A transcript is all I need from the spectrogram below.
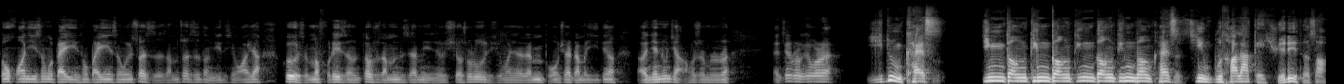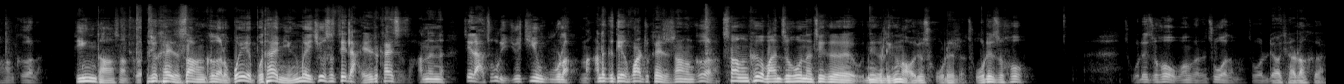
从黄金升为白银，从白银升为钻石。咱们钻石等级的情况下，会有什么福利？什么？到时候咱们的产品销售路的情况下，咱们朋友圈咱们一定要呃年终奖或什么什么。哎，这会儿给我一顿开始。叮当叮当叮当叮当，开始进屋，他俩给群里头上上课了。叮当上课就开始上上课了，我也不太明白，就是这俩人开始啥呢呢？这俩助理就进屋了，拿那个电话就开始上上课了。上上课完之后呢，这个那个领导就出来了。出来之后，出来之后，我搁那坐着嘛，坐着聊天唠嗑。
